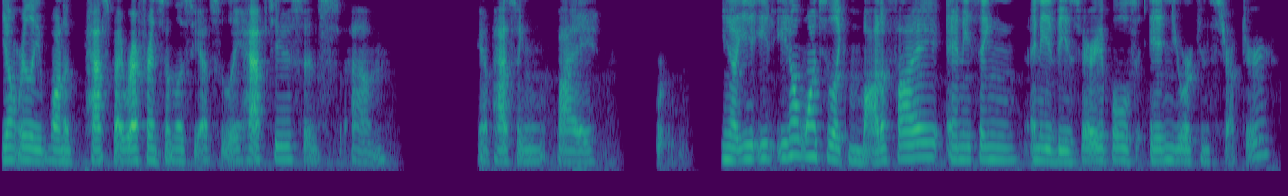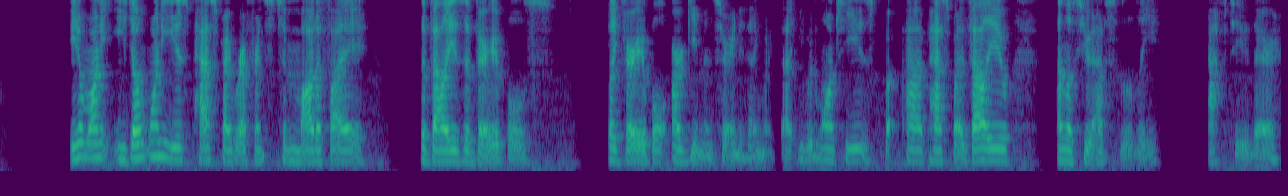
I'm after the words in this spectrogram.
You don't really want to pass by reference unless you absolutely have to, since um, you know passing by you know you, you don't want to like modify anything any of these variables in your constructor. You don't want to, you don't want to use pass by reference to modify the values of variables like variable arguments or anything like that. You would want to use uh, pass by value unless you absolutely have to there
